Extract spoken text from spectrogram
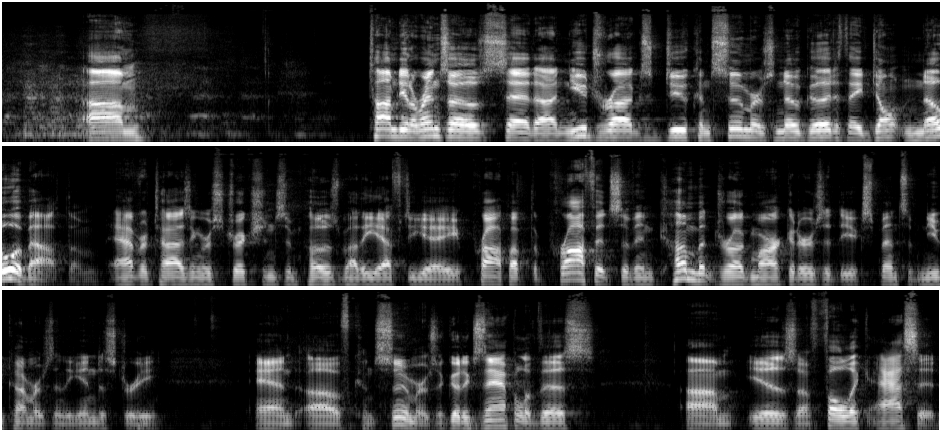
Um, Tom DiLorenzo said uh, new drugs do consumers no good if they don't know about them. Advertising restrictions imposed by the FDA prop up the profits of incumbent drug marketers at the expense of newcomers in the industry and of consumers. A good example of this um, is uh, folic acid.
